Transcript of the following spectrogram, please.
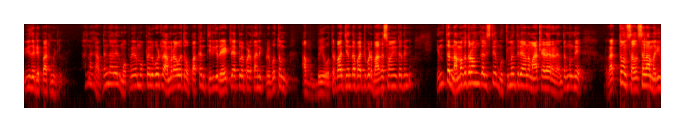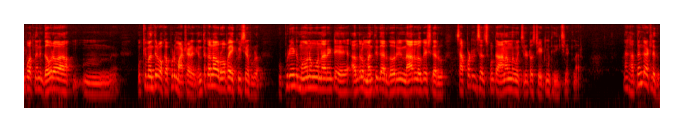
వివిధ డిపార్ట్మెంట్లు. అది నాకు అర్థం కాలేదు. ముప్పై వేలు ముప్పై వేల కోట్లు అమరావతి ఒక పక్కన తిరిగి రైట్ ట్రాక్లో పెడతానికి ప్రభుత్వం ఆ ఉత్తర భారత జనతా పార్టీ కూడా భాగస్వామ్యం కదండి. ఇంత నమ్మక ద్రోహం కలిస్తే ముఖ్యమంత్రి ఏమైనా మాట్లాడారని అంతకుముందే రక్తం సలసలా మరిగిపోతుందని గౌరవ ముఖ్యమంత్రి ఒకప్పుడు మాట్లాడారు. ఎంతకన్నా రూపాయి ఎక్కువ ఇచ్చినప్పుడు ఇప్పుడేంటి మౌనంగా ఉన్నారంటే అందులో మంత్రి గారు గౌరవ నారా లోకేష్ గారు చప్పట్లు చలుచుకుంటూ ఆనందం వచ్చినట్టు స్టేట్మెంట్ ఇచ్చినట్టున్నారు. నాకు అర్థం కావట్లేదు.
